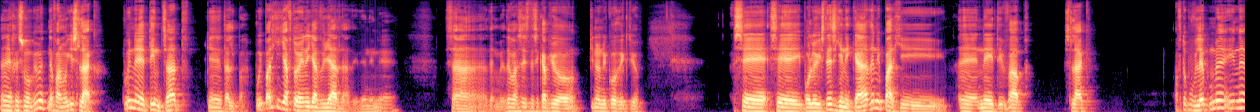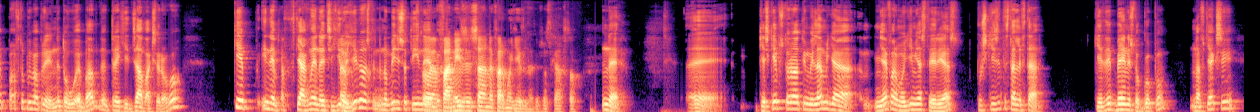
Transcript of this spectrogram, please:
ε, χρησιμοποιούμε την εφαρμογή Slack, που είναι team chat και τα λοιπά. Που υπάρχει γι' αυτό, είναι για δουλειά δηλαδή. Δεν, είναι δεν βασίζεται σε κάποιο κοινωνικό δίκτυο. Σε, σε υπολογιστές γενικά δεν υπάρχει ε, native app Slack αυτό που βλέπουμε είναι αυτό που είπα πριν. Είναι το web app, τρέχει Java, ξέρω εγώ, και είναι φτιαγμένο έτσι γύρω-γύρω, ώστε να νομίζεις ότι είναι. Το εμφανίζεις σαν εφαρμογή, δηλαδή, ουσιαστικά αυτό. Ναι. Ε, και σκέψου τώρα ότι μιλάμε για μια εφαρμογή μιας εταιρείας που σκίζεται στα λεφτά και δεν μπαίνει στον κόπο να φτιάξει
